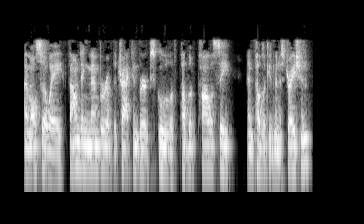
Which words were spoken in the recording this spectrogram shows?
I'm also a founding member of the Trachtenberg School of Public Policy and Public Administration,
